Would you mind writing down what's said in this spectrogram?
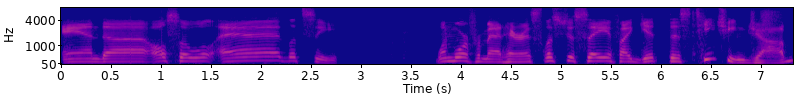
and uh, also, we'll add, let's see, one more from Matt Harris. Let's just say if I get this teaching job.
